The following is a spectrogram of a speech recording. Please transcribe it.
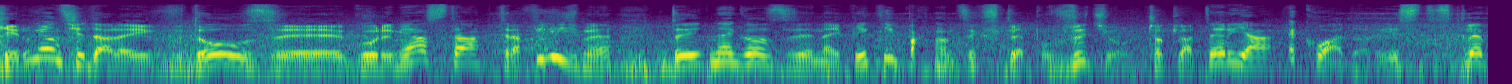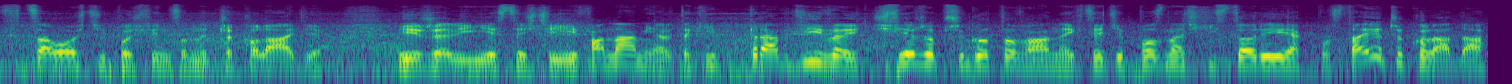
Kierując się dalej w dół z góry miasta, trafiliśmy do jednego z najpiękniej pachnących sklepów w życiu. Czokolateria Ecuador. Jest to sklep w całości poświęcony czekoladzie. Jeżeli jesteście jej fanami, ale takiej prawdziwej, świeżo przygotowanej, chcecie poznać historię, jak powstaje czekolada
